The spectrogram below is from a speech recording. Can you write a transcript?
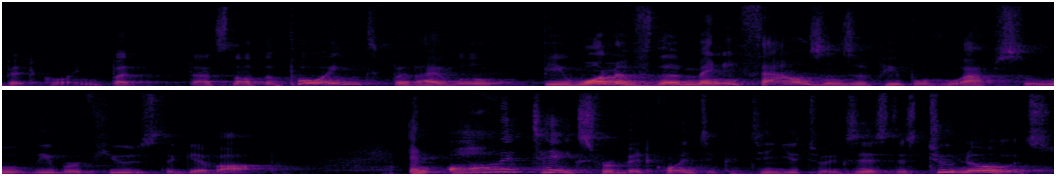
Bitcoin, but that's not the point. But I will be one of the many thousands of people who absolutely refuse to give up. And all it takes for Bitcoin to continue to exist is two nodes.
